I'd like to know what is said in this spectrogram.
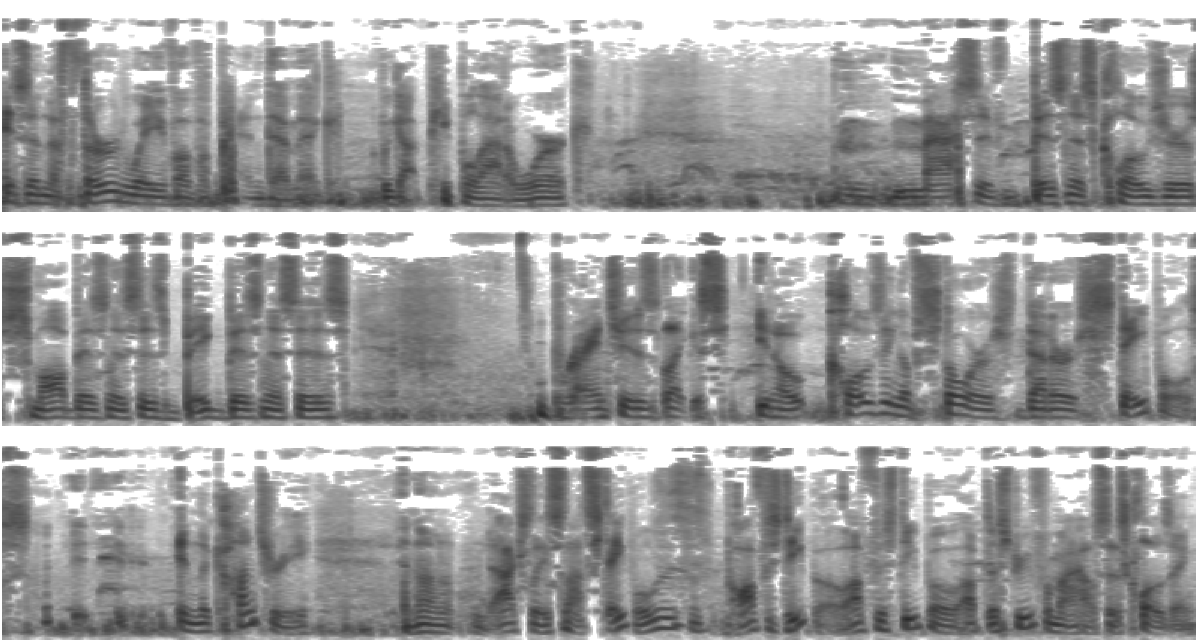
is in the third wave of a pandemic. We got people out of work, massive business closures, small businesses, big businesses branches, like you know, closing of stores that are staples in the country. And um, actually, it's not Staples. Office Depot. Office Depot up the street from my house is closing.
